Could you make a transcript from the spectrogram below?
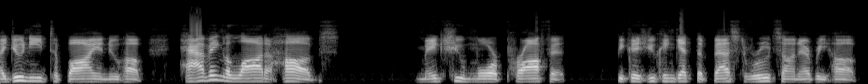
I do need to buy a new hub. Having a lot of hubs makes you more profit because you can get the best routes on every hub.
